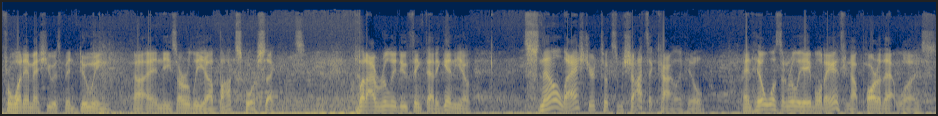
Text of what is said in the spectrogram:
for what MSU has been doing uh, in these early uh, box score segments. But I really do think that again, you know, Snell last year took some shots at Kylin Hill, and Hill wasn't really able to answer. Now, part of that was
